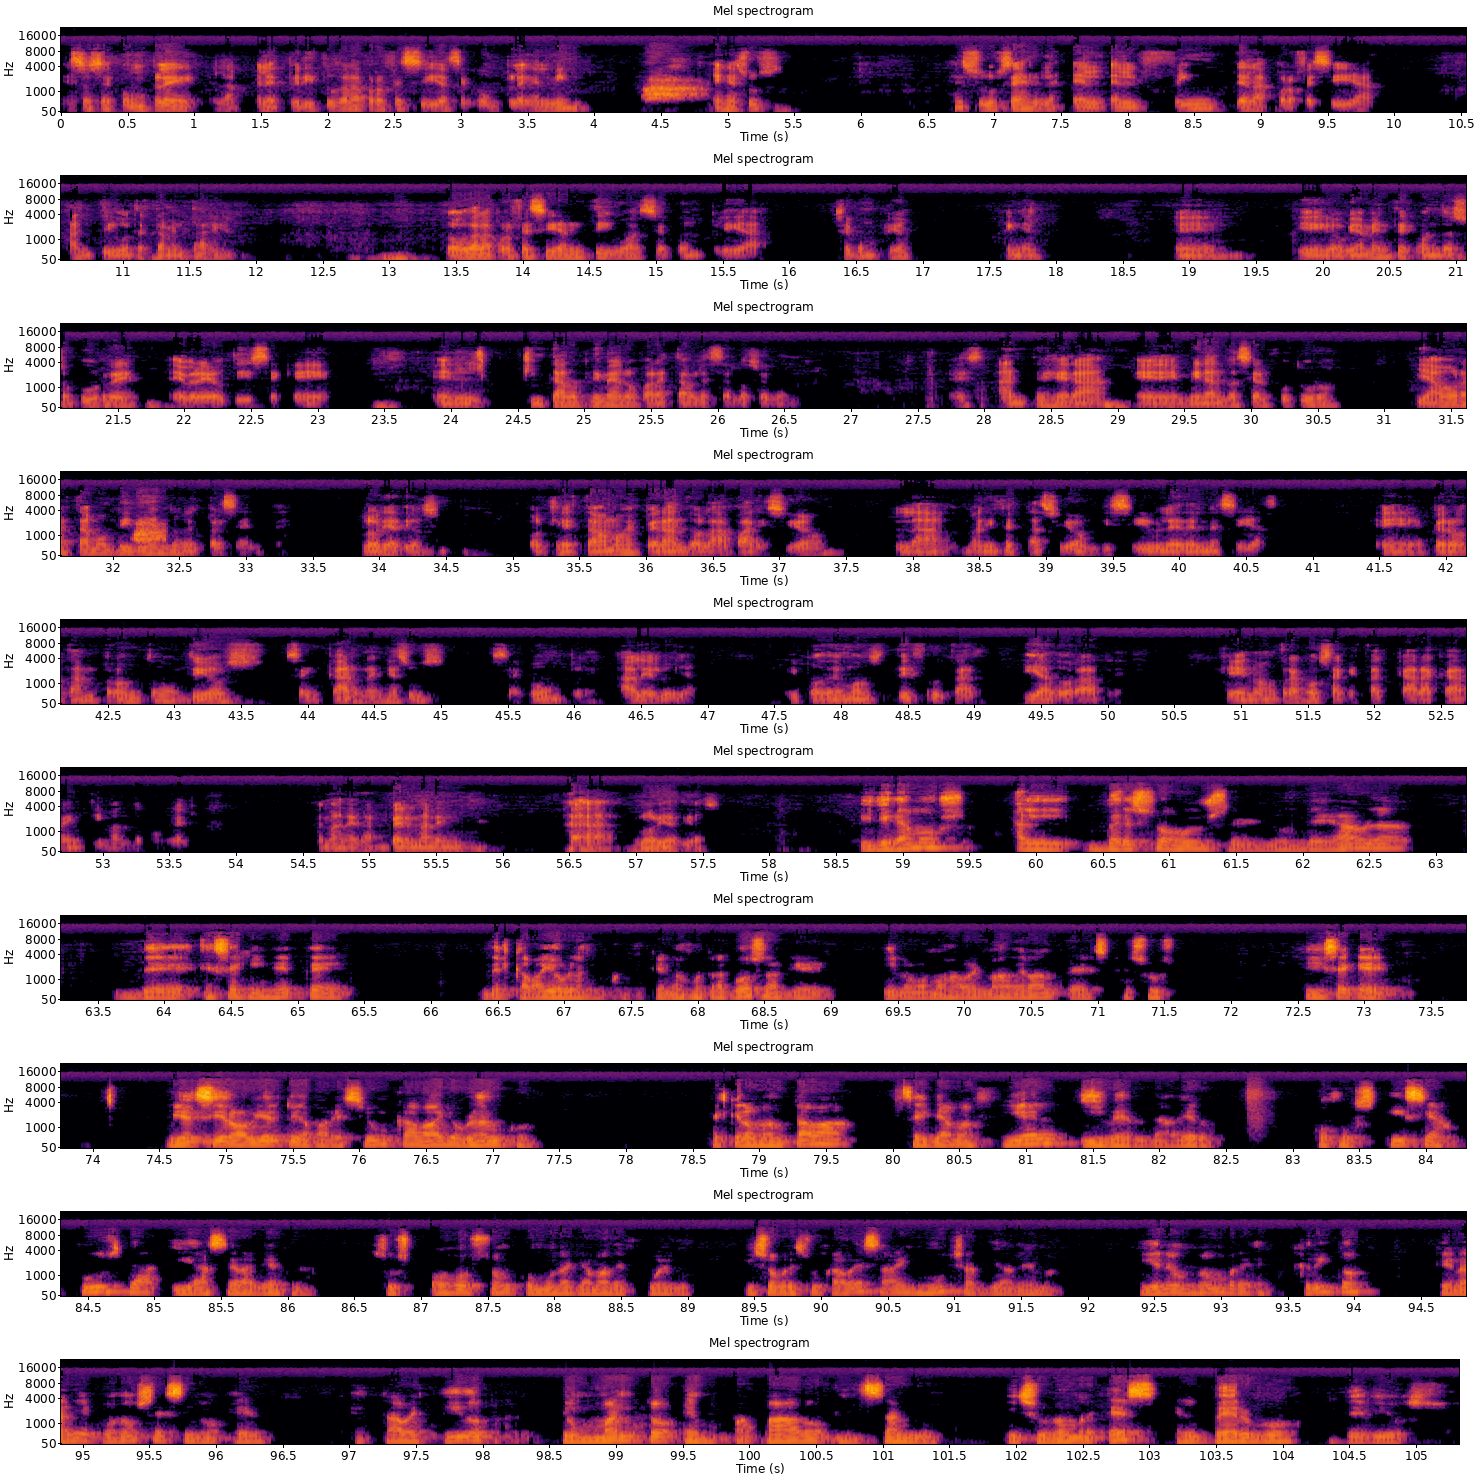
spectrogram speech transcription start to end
Eso se cumple, el espíritu de la profecía se cumple en el mismo, en Jesús. Jesús es el, fin de la profecía antiguo testamentaria. Toda la profecía antigua se cumplía, se cumplió en él. Eh, y obviamente cuando eso ocurre, Hebreo dice que él quita lo primero para establecer lo segundo. Es, antes era eh, mirando hacia el futuro y ahora estamos viviendo en el presente. Gloria a Dios porque estábamos esperando la aparición, la manifestación visible del Mesías. Eh, pero tan pronto Dios se encarna en Jesús, se cumple, aleluya, y podemos disfrutar y adorarle, que no es otra cosa que estar cara a cara intimando con Él de manera permanente. Gloria a Dios. Y llegamos al verso 11, donde habla de ese jinete del caballo blanco, que no es otra cosa que, y lo vamos a ver más adelante, es Jesús. dice que vi el cielo abierto y apareció un caballo blanco. El que lo montaba se llama fiel y verdadero. Con justicia juzga y hace la guerra. Sus ojos son como una llama de fuego y sobre su cabeza hay muchas diademas. Tiene un nombre escrito que nadie conoce sino Él. Está vestido de un manto empapado en sangre y su nombre es el Verbo de Dios.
